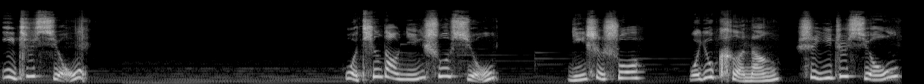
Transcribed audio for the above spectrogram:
一只熊。我听到您说熊，您是说我有可能是一只熊？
